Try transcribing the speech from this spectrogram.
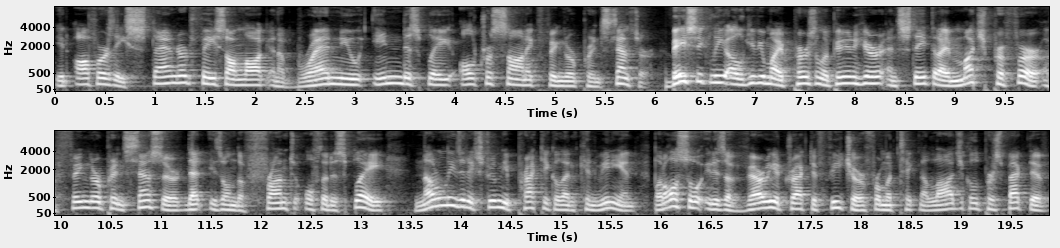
It offers a standard face unlock and a brand new in-display ultrasonic fingerprint sensor. Basically, I'll give you my personal opinion here and state that I much prefer a fingerprint sensor that is on the front of the display not only is it extremely practical and convenient, but also it is a very attractive feature from a technological perspective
